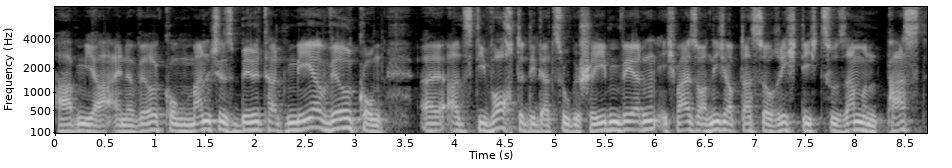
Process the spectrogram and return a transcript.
haben ja eine Wirkung. Manches Bild hat mehr Wirkung äh, als die Worte, die dazu geschrieben werden. Ich weiß auch nicht, ob das so richtig zusammenpasst.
